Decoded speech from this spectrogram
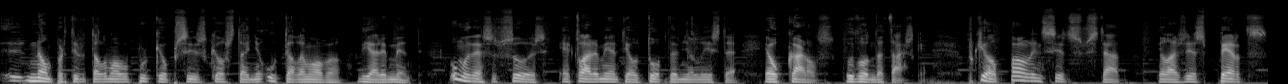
eh, não partir o telemóvel porque eu preciso que eles tenham o telemóvel diariamente. Uma dessas pessoas é claramente é o topo da minha lista, é o Carlos, o dono da Tasca. Porque ele, para além de ser despistado, ele às vezes perde-se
